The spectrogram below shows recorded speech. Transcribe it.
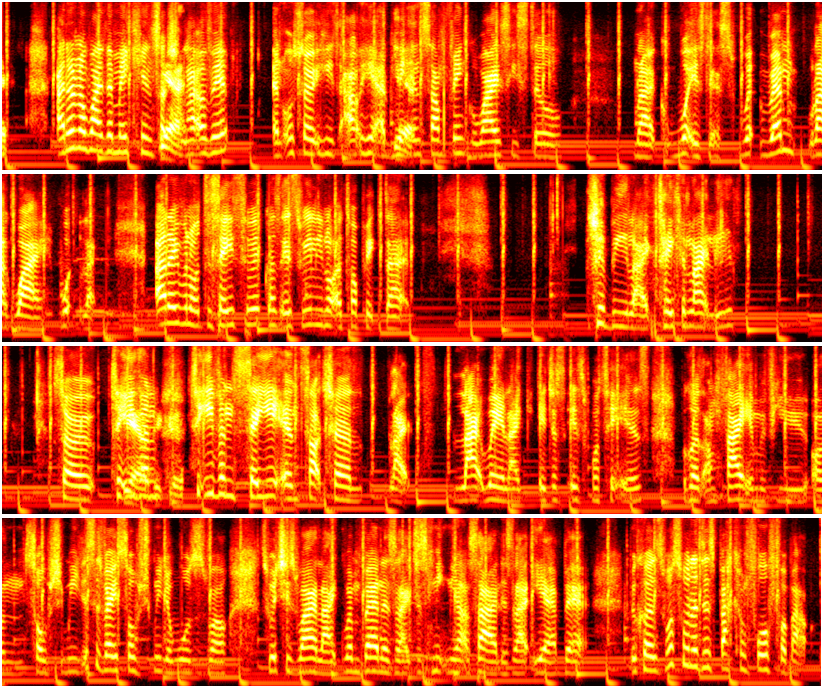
I don't know why they're making such yeah. light of it. And also, he's out here admitting yeah. something. Why is he still like? What is this? When? Like, why? What? Like, I don't even know what to say to it because it's really not a topic that should be like taken lightly. So to yeah, even because... to even say it in such a like light way, like it just is what it is. Because I'm fighting with you on social media. This is very social media wars as well. So which is why like when Burna's like just meet me outside, it's like yeah, bet. Because what's all of this back and forth about?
